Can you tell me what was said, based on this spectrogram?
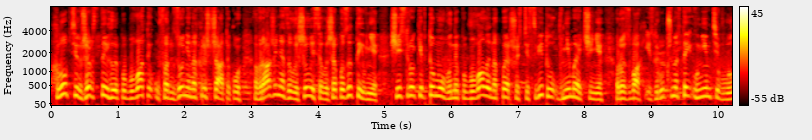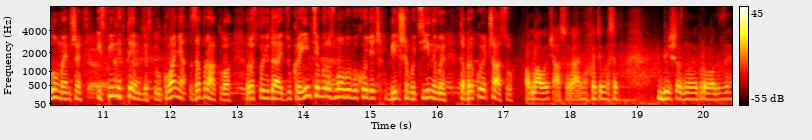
Хлопці вже встигли побувати у фан-зоні на Хрещатику. Враження залишилися лише позитивні. Шість років тому вони побували на першості світу в Німеччині. Розваг і зручностей у німців було менше. І спільних тем для спілкування забракло. Розповідають, з українцями розмови виходять більш емоційними та бракує часу. Мало часу, реально. Хотілося б більше з ними проводити.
